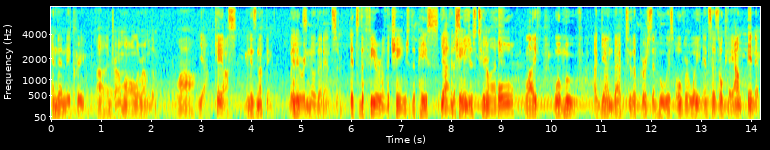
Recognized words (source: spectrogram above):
And then they create uh, drama all around them. Wow. Yeah, chaos. And it's nothing. But And you already know that answer. It's the fear of the change. The pace Yeah, of the, the change speed. is too Your much. whole life will move. Again, back to the person who is overweight and says, okay, I'm in it.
